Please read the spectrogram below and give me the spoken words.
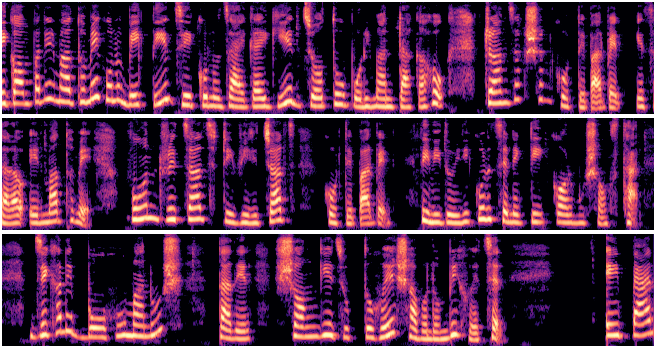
এই কোম্পানির মাধ্যমে কোনো ব্যক্তি যে কোনো জায়গায় গিয়ে যত পরিমাণ টাকা হোক ট্রানজাকশন করতে পারবেন। এছাড়াও এর মাধ্যমে ফোন রিচার্জ টিভি রিচার্জ করতে পারবেন। তিনি তৈরি করেছেন একটি কর্মসংস্থান, যেখানে বহু মানুষ তাদের সঙ্গে যুক্ত হয়ে স্বাবলম্বী হয়েছেন। এই প্যান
